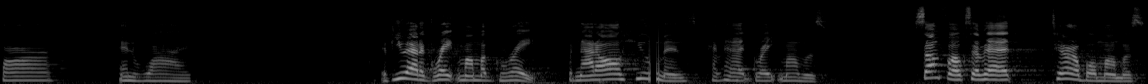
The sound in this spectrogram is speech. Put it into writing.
far and wide. If you had a great mama, great. But not all humans have had great mamas. Some folks have had terrible mamas.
